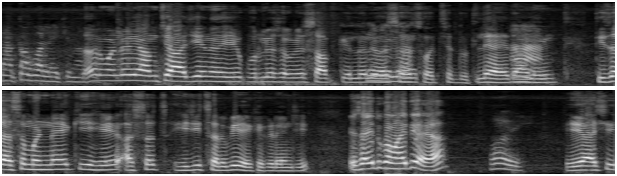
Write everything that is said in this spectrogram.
काका बोलायचे मला. तर मंडळी आमच्या आजीनं हे कुर्ले सगळे साफ केलेले असं. स्वच्छ धुतले आहेत हा. आणि तिचं असं म्हणणं आहे की हे असंच ही जी चरबी आहे खेकड्यांची. हे साई तुका माहिती आहे हा? होय. हे अशी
